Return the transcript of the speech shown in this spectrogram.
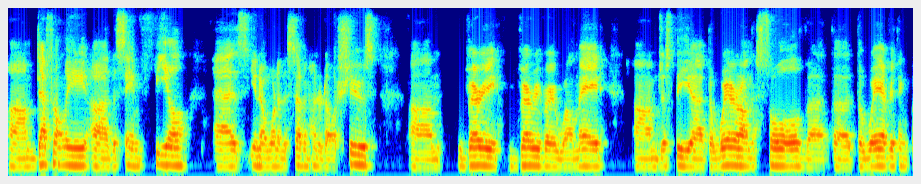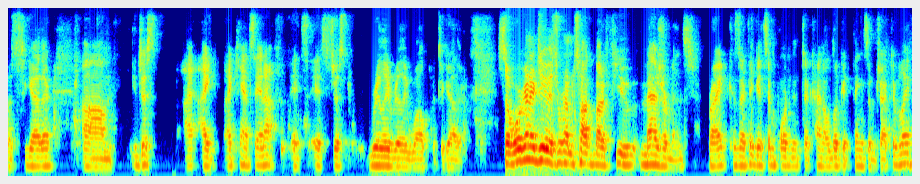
Um, definitely uh, the same feel as you know one of the $700 shoes. Um, very, very, very well made. Um, just the uh, the wear on the sole, the the the way everything puts together. Um, just I, I, I can't say enough. It's it's just really, really well put together. So what we're going to do is we're going to talk about a few measurements, right? Because I think it's important to kind of look at things objectively.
